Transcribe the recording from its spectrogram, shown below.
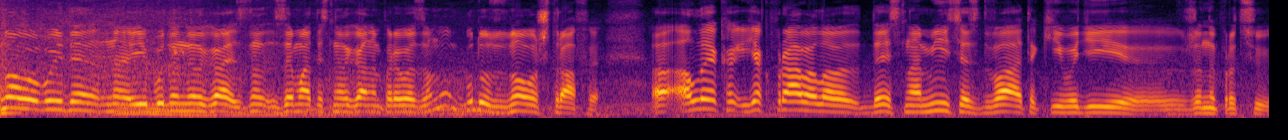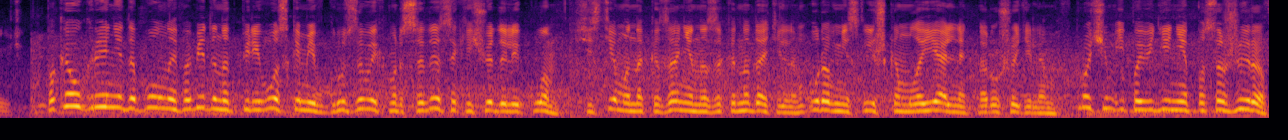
знову вийде на- і буде нелегаль, зна- займатися нелегальним перевозом, ну будуть знову штрафи. А- Але, як- як правило, десь на місяць-два такі водії е, вже не працюють. Пока Украине до полной победы над перевозками в грузовых «Мерседесах» еще далеко. Система наказания на законодательном уровне слишком лояльна к нарушителям. Впрочем, и поведение пассажиров,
